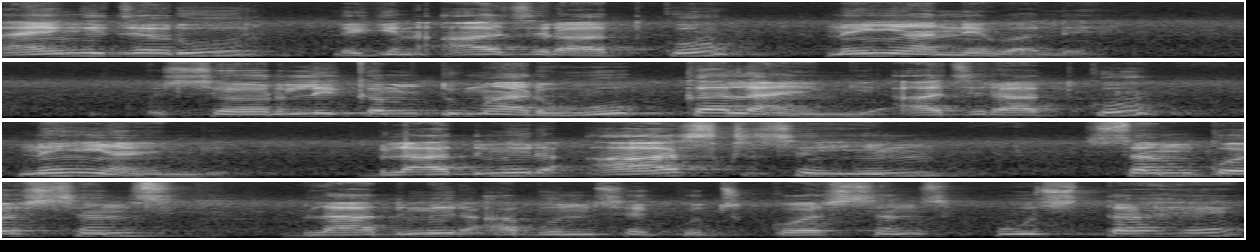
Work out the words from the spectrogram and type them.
आएँगे ज़रूर, लेकिन आज रात को नहीं आने वाले श्योरली कम टुमारो वो कल आएँगे, आज रात को नहीं आएँगे। Vladimir asks him some questions Vladimir अब उनसे कुछ क्वेश्चंस पूछता है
